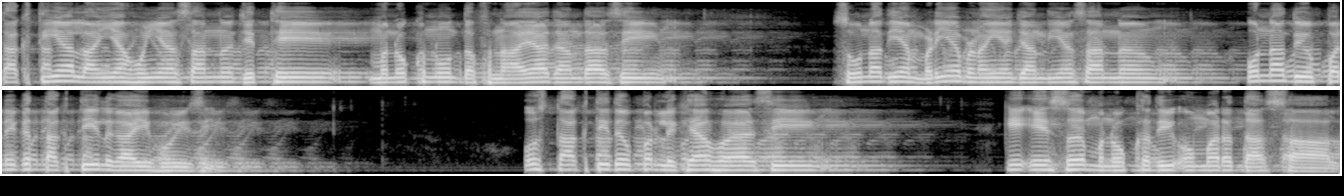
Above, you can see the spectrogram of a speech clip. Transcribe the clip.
ਤਖਤੀਆਂ ਲਾਈਆਂ ਹੋਈਆਂ ਸਨ, ਜਿੱਥੇ ਮਨੁੱਖ ਨੂੰ ਦਫਨਾਇਆ ਜਾਂਦਾ ਸੀ ਸੋਨਾ ਦੀਆਂ ਮੜੀਆਂ ਬਣਾਈਆਂ ਜਾਂਦੀਆਂ ਸਨ। ਉਹਨਾਂ ਦੇ ਉੱਪਰ ਇੱਕ ਤਖਤੀ ਲਗਾਈ ਹੋਈ ਸੀ। ਉਸ ਤਖਤੀ ਦੇ ਉੱਪਰ ਲਿਖਿਆ ਹੋਇਆ ਸੀ ਕਿ ਇਸ ਮਨੁੱਖ ਦੀ ਉਮਰ 10 ਸਾਲ।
